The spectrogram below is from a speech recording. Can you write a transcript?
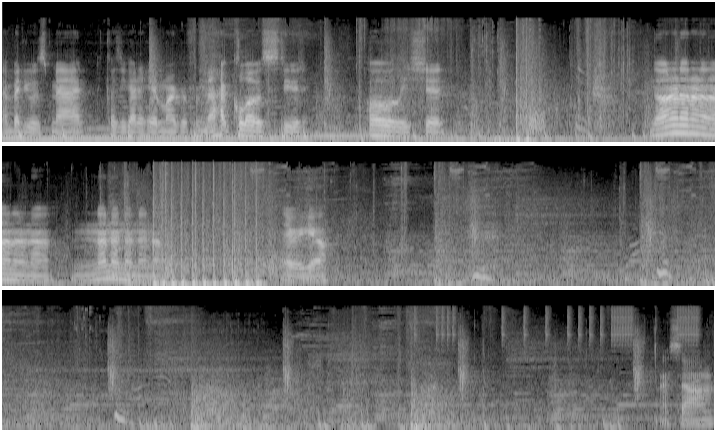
I bet he was mad because he got a hit marker from that close, dude. Holy shit. No, no, no, no, no, no, no. No, no, no, no, no. There we go. I saw him.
